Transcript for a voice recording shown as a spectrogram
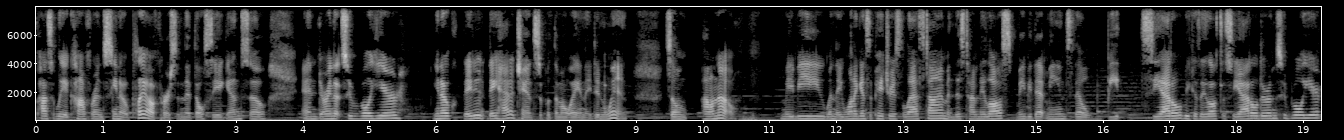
possibly a conference, you know, playoff person that they'll see again. So, and during that Super Bowl year, you know, they didn't they had a chance to put them away and they didn't win. So, I don't know. Maybe when they won against the Patriots the last time and this time they lost, maybe that means they'll beat Seattle because they lost to Seattle during the Super Bowl year.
